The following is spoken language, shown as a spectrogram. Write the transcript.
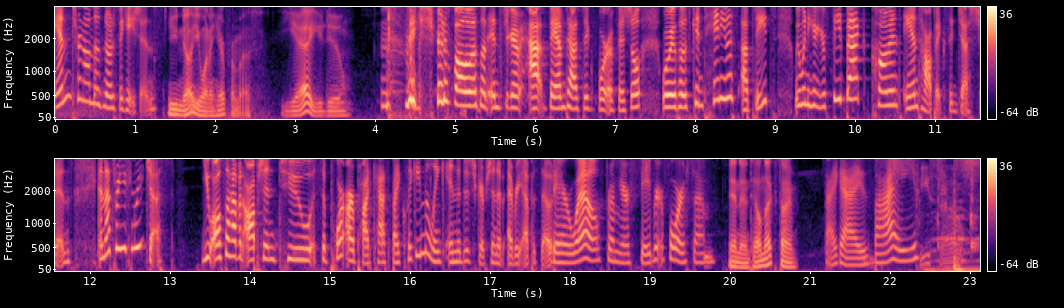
and turn on those notifications. You know you want to hear from us. Yeah, you do. Make sure to follow us on Instagram at Famtastic4Official, where we post continuous updates. We want to hear your feedback, comments, and topic suggestions. And that's where you can reach us. You also have an option to support our podcast by clicking the link in the description of every episode. Farewell from your favorite foursome. And until next time. Bye, guys. Bye. Peace out.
